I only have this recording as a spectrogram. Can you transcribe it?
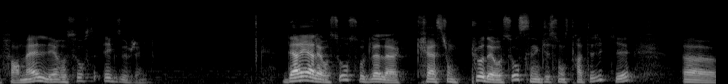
formelle, les ressources exogènes. Derrière les ressources, au-delà de la création pure des ressources, c'est une question stratégique qui est euh,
